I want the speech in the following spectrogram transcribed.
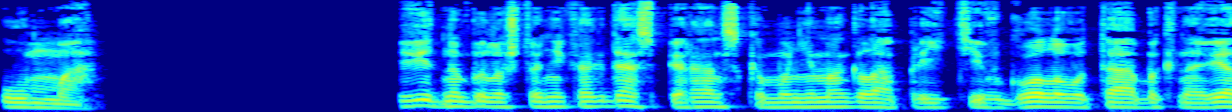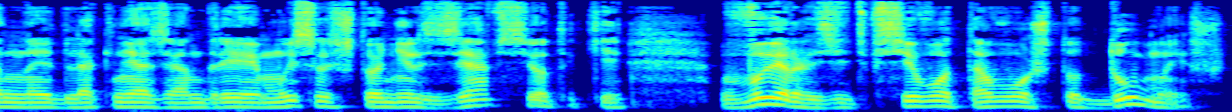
ума. Видно было, что никогда Спиранскому не могла прийти в голову та обыкновенная для князя Андрея мысль, что нельзя все-таки выразить всего того, что думаешь,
